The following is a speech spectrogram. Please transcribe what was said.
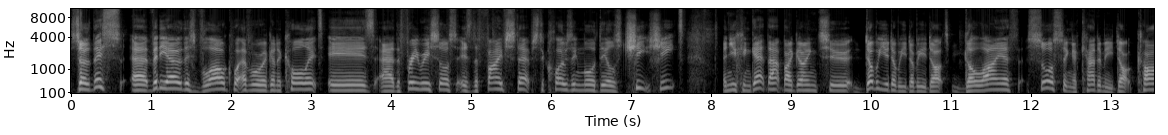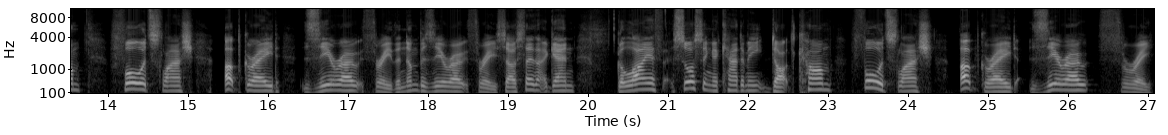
So this uh, video, this vlog, whatever we're going to call it, is uh, the free resource is the five steps to closing more deals cheat sheet. And you can get that by going to www.goliathsourcingacademy.com forward slash upgrade 03, the number 03. So I'll say that again, goliathsourcingacademy.com forward slash upgrade 03.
